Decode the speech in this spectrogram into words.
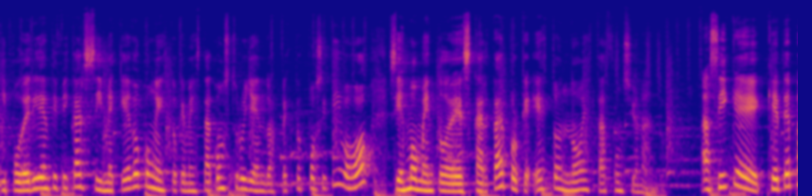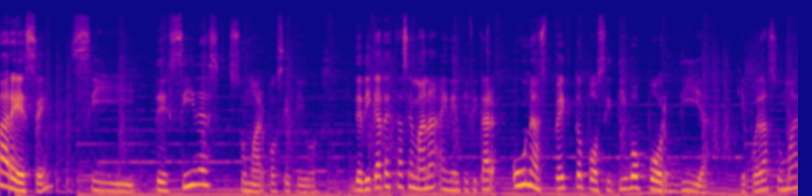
y poder identificar si me quedo con esto que me está construyendo aspectos positivos o si es momento de descartar porque esto no está funcionando. Así que, ¿qué te parece si decides sumar positivos? Dedícate esta semana a identificar un aspecto positivo por día que pueda sumar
